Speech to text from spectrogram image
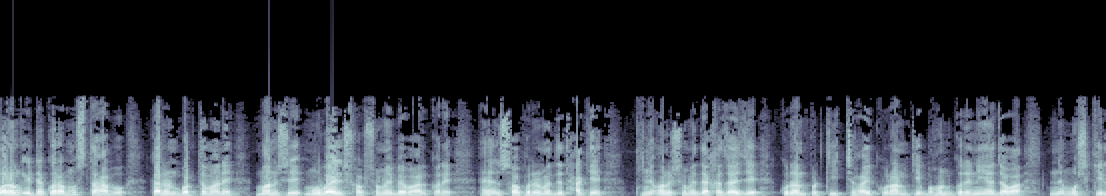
বরং এটা করা মুস্তাহাব কারণ বর্তমানে মানুষে মোবাইল সবসময় ব্যবহার করে। হ্যাঁ সফরের মধ্যে থাকে অনেক সময় দেখা যায় যে কোরআন পড়তে ইচ্ছা হয় কোরআনকে বহন করে নিয়ে যাওয়া মুশকিল।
